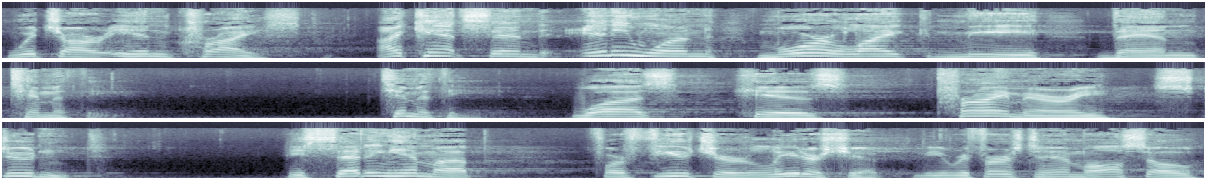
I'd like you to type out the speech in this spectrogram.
which are in Christ. I can't send anyone more like me than Timothy. Timothy was his primary student. He's setting him up for future leadership. He refers to him also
